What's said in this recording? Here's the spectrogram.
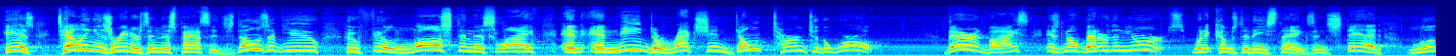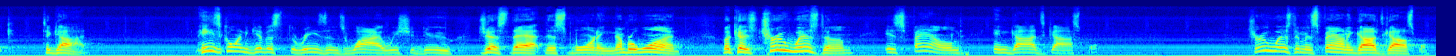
He is telling his readers in this passage those of you who feel lost in this life and, and need direction, don't turn to the world. Their advice is no better than yours when it comes to these things. Instead, look to God. He's going to give us the reasons why we should do just that this morning. Number one, because true wisdom is found in God's gospel. True wisdom is found in God's gospel.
